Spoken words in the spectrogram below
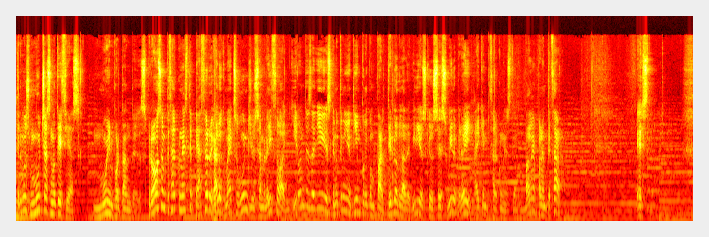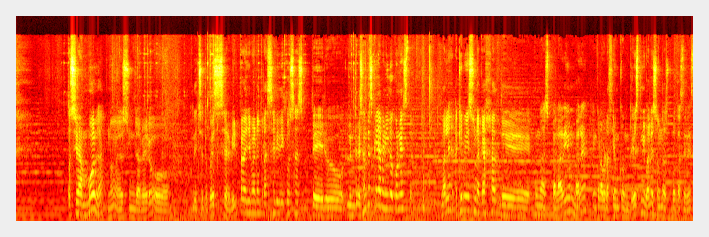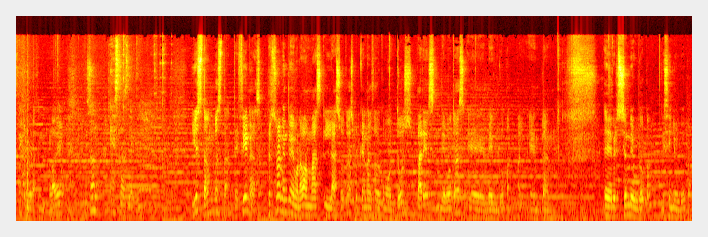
Tenemos muchas noticias muy importantes, pero vamos a empezar con este pedazo de regalo que me ha hecho Bungie, o sea, me lo hizo ayer o antes de allí, es que no he tenido tiempo de compartirlo de la de vídeos que os he subido, pero hey, hay que empezar con esto, ¿vale? Para empezar, esto. O sea, mola, ¿no? Es un llavero o... De hecho, te puedes servir para llevar otra serie de cosas, pero lo interesante es que haya venido con esto, ¿vale? Aquí veis una caja de unas Palladium, ¿vale? En colaboración con Destiny, ¿vale? Son unas botas de Destiny en colaboración con Palladium. Y son estas de aquí. Y están bastante finas. Personalmente me molaban más las otras porque han lanzado como dos pares de botas eh, de Europa, ¿vale? En plan, eh, versión de Europa, diseño Europa.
